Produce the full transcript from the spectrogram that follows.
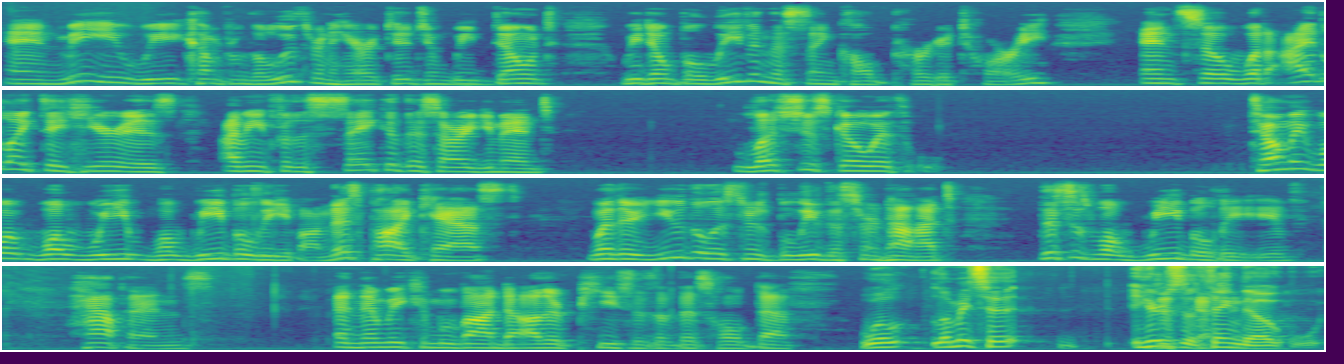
and me, we come from the Lutheran heritage, and we don't we don't believe in this thing called purgatory. And so, what I'd like to hear is, I mean, for the sake of this argument, let's just go with. Tell me what, what we what we believe on this podcast, whether you, the listeners, believe this or not. This is what we believe happens and then we can move on to other pieces of this whole death. Well, let me say. Here's the thing, though.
